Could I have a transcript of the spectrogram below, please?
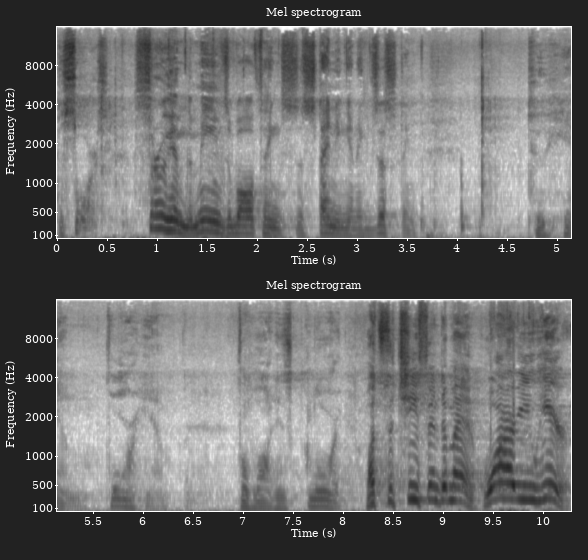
the source, through him, the means of all things sustaining and existing, to him, for him, for what is glory. What's the chief end of man? Why are you here?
